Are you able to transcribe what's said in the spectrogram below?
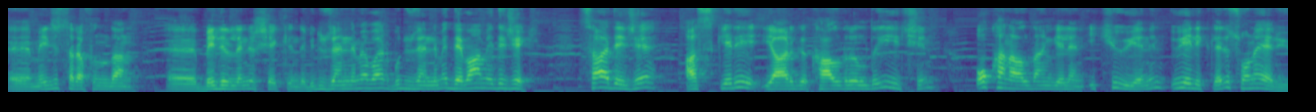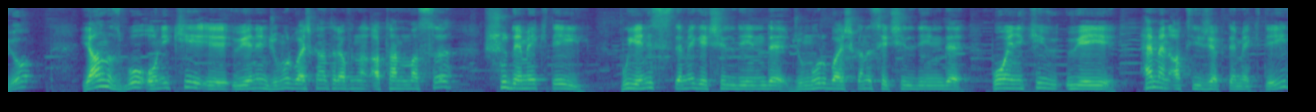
eee, meclis tarafından eee, belirlenir şeklinde bir düzenleme var. Bu düzenleme devam edecek. Sadece askeri yargı kaldırıldığı için o kanaldan gelen iki üyenin üyelikleri sona eriyor. Yalnız bu 12 e, üyenin Cumhurbaşkanı tarafından atanması şu demek değil. Bu yeni sisteme geçildiğinde, Cumhurbaşkanı seçildiğinde bu 12 üyeyi hemen atayacak demek değil.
